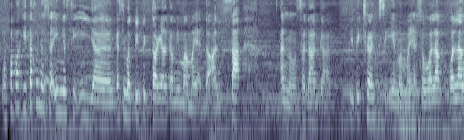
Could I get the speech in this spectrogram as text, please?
Ang papakita ko na sa inyo si Ian kasi magpipictorial kami mamaya doon sa ano, sa dagat. Pipicturean ko si Ian mamaya. So walang walang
